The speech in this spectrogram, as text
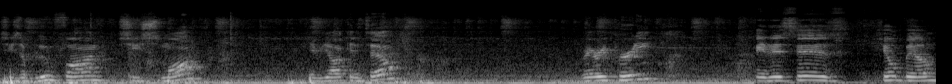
She's a blue fawn. She's small, if y'all can tell. Very pretty. Okay, this is Kill Bill.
